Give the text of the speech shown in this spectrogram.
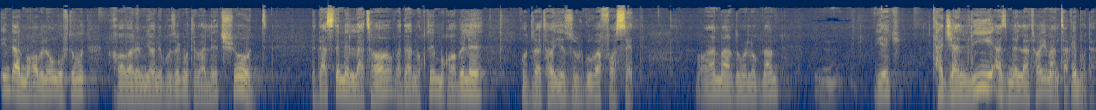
این در مقابل اون گفته بود خاور میانه بزرگ متولد شد. به دست ملت ها و در نقطه مقابل قدرت های زورگو و فاسد. واقعا مردم لبنان یک تجلی از ملت های منطقه بودن.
